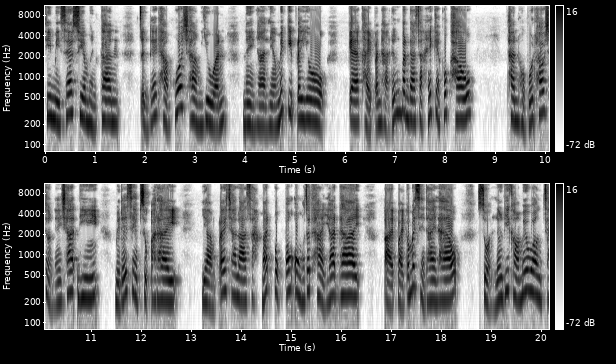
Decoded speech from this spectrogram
ที่มีแท้เซียเหมือนกัน จึงได้ถามหัวชางหยวน ในงานเลี้ยงไม่กี่ประโยค แก้ไขปัญหาเรื่องบรรดาศักดิ์ให้แก่พวกเขาท่านหัวผู้เท่าเฉิงในชาตินี้ไม่ได้เสพสุขอะไร ยามใกล้ชาลาสามารถปกป้ององค์จะถ่ายญาติได้ ตายไปก็ไม่เสียดายแล้ว ส่วนเรื่องที่เขาไม่วางใจ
